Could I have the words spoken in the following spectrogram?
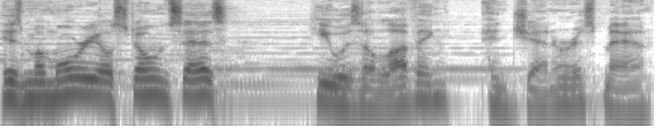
His memorial stone says he was a loving and generous man.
